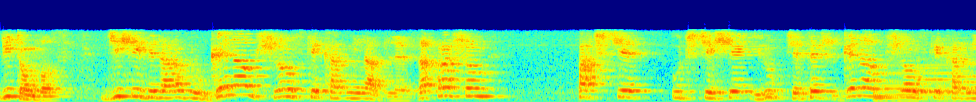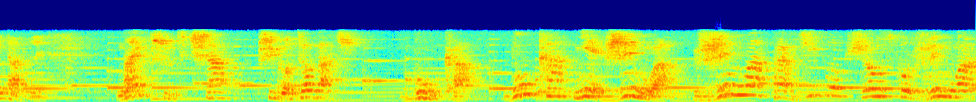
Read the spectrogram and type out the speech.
Witam Was. Dzisiaj będę robił genau śląskie karminadle. Zapraszam, patrzcie, uczcie się i róbcie też genau śląskie karminadle. Najpierw trzeba przygotować bułka. Bułka nie, rzymła. Rzymła, prawdziwo śląsko rzymła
